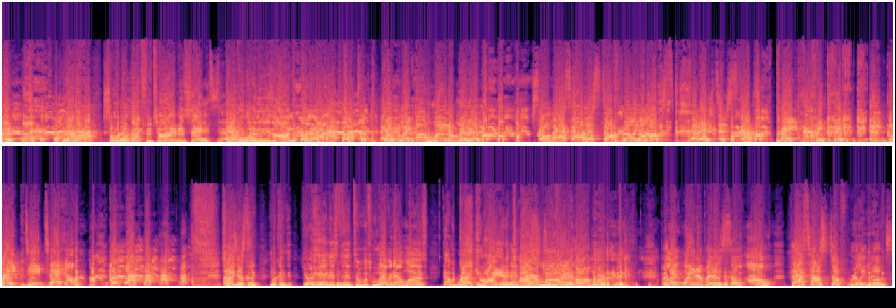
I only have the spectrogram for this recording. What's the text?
wait. Someone go back through time and say, exactly. put one of these on. and you'd be like, oh, wait a minute. so that's how this stuff really looks. And he just starts painting everything in great detail. so you could you could you hand this thing to whoever that was that would right. destroy an entire destroy movement. Movement. Be like, wait a minute. So oh, that's how stuff really looks.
